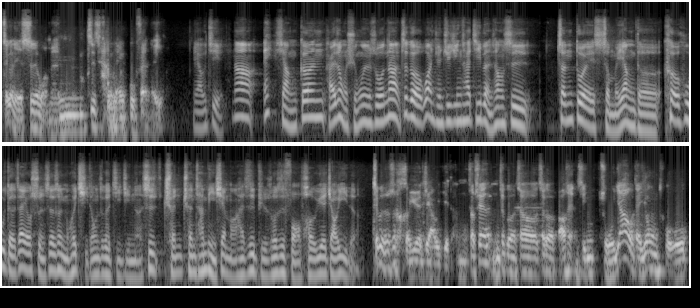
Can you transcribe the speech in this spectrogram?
这个也是我们资产的一部分而已。了解。那哎，想跟海总询问说，那这个万全基金它基本上是针对什么样的客户的？在有损失的时候，你们会启动这个基金呢？是全全产品线吗？还是比如说是否合约交易的？这个都是合约交易的。首先，这个叫这个保险金主要的用途。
